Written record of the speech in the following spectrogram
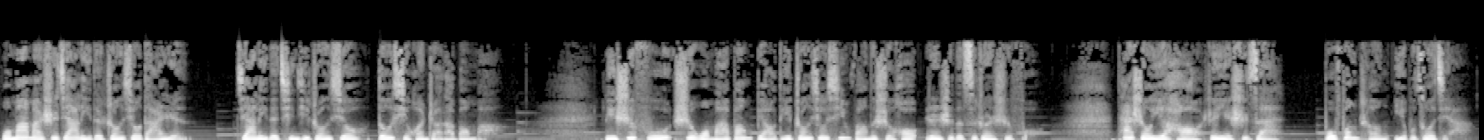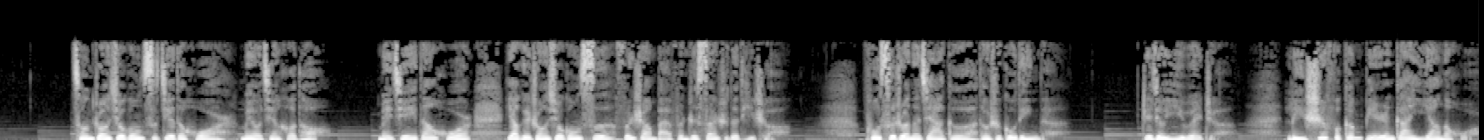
我妈妈是家里的装修达人，家里的亲戚装修都喜欢找她帮忙。李师傅是我妈帮表弟装修新房的时候认识的瓷砖师傅，他手艺好，人也实在，不奉承也不作假。从装修公司接的活儿没有签合同，每接一单活儿要给装修公司分上百分之三十的提成，铺瓷砖的价格都是固定的，这就意味着李师傅跟别人干一样的活儿，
